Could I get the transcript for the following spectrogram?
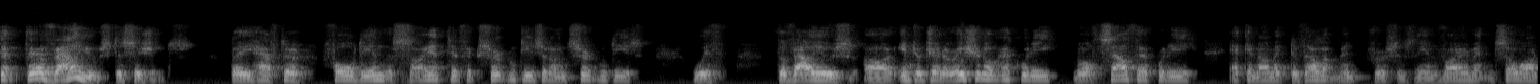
that they're values decisions. They have to fold in the scientific certainties and uncertainties with the values uh, intergenerational equity, north south equity, economic development versus the environment, and so on.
